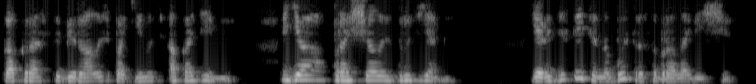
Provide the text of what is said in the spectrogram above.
как раз собиралась покинуть академию. Я прощалась с друзьями. Я ведь действительно быстро собрала вещи.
